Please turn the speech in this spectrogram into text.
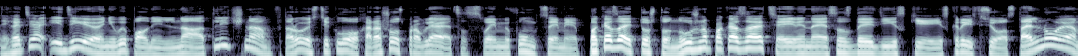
И хотя идею они выполнили на отлично, второе стекло хорошо справляется со своими функциями показать то, что нужно показать, а именно SSD диски и скрыть все остальное,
